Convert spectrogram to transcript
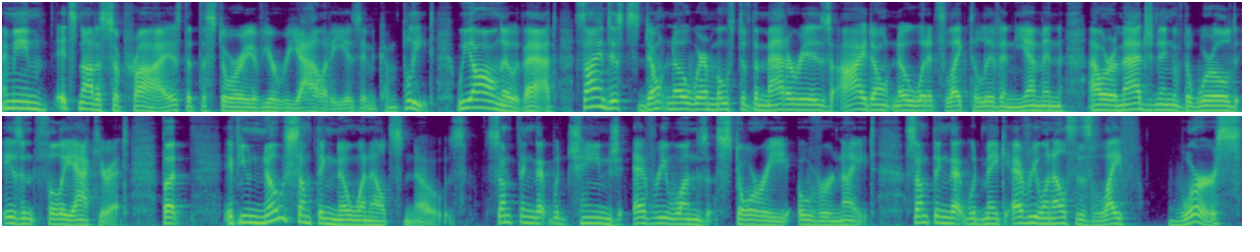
I mean, it's not a surprise that the story of your reality is incomplete. We all know that. Scientists don't know where most of the matter is. I don't know what it's like to live in Yemen. Our imagining of the world isn't fully accurate. But if you know something no one else knows, something that would change everyone's story overnight, something that would make everyone else's life worse,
